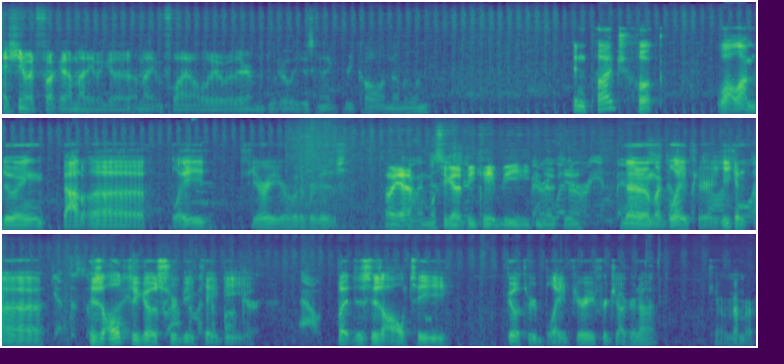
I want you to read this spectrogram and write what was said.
Actually, you know what? Fuck it. I'm not even gonna. I'm not even flying all the way over there. I'm literally just gonna recall another one. Can Pudge hook while I'm doing battle uh Blade Fury or whatever it is? Oh yeah, unless you got a BKB, he can hook you. No, no, no, my Blade Fury. He can uh his ulti goes through BKB. But does his ulti go through Blade Fury for Juggernaut? Can't remember.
